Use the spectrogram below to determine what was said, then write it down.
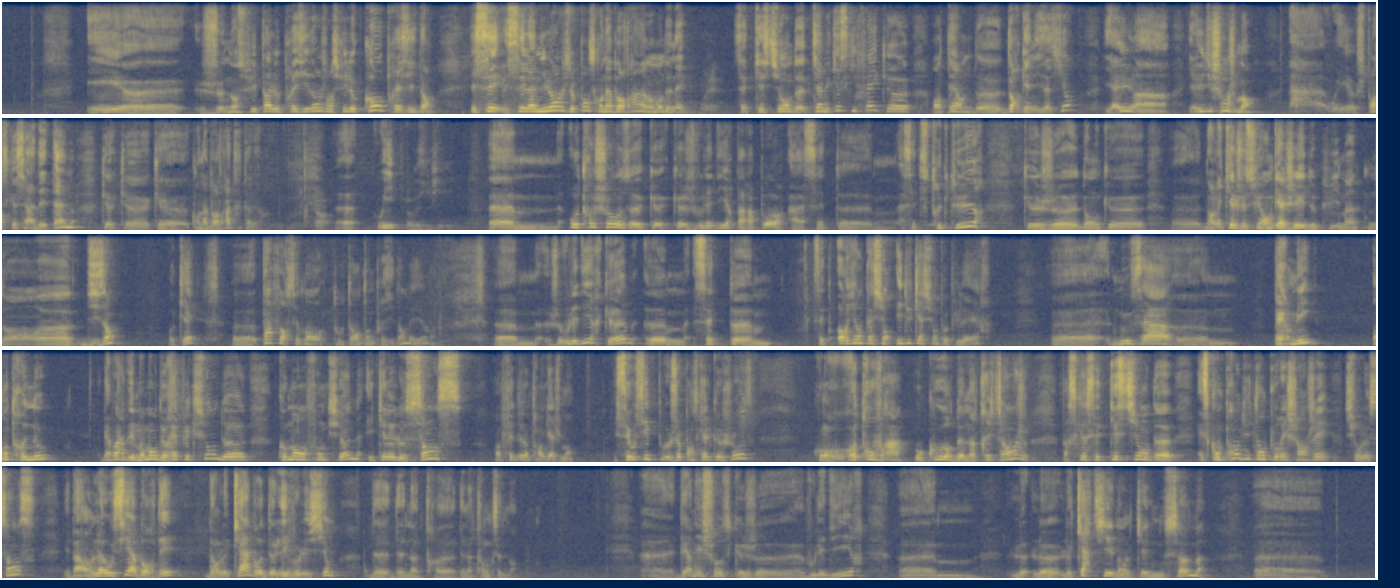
et euh, je n'en suis pas le président, j'en suis le co-président. Et c'est la nuance, je pense, qu'on abordera à un moment donné. Cette question de, tiens, mais qu'est-ce qui fait que, en termes d'organisation, il y, a eu un, il y a eu du changement? Bah Oui, je pense que c'est un des thèmes qu'on que, que- qu'on abordera tout à l'heure. Euh, oui euh, autre chose que, que je voulais dire par rapport à cette, à cette structure je, euh, euh, dans laquelle je suis engagé depuis maintenant euh, 10 ans, pas forcément tout le temps en tant que président d'ailleurs. Je voulais dire que cette, orientation éducation populaire nous a permis, entre nous, d'avoir des moments de réflexion de comment on fonctionne et quel est le sens en fait de notre engagement. C'est aussi, je pense, quelque chose qu'on retrouvera au cours de notre échange, parce que cette question de est-ce qu'on prend du temps pour échanger sur le sens, eh ben, on l'a aussi abordé dans le cadre de l'évolution de, notre, fonctionnement. Euh, dernière chose que je voulais dire, euh, le quartier dans lequel nous sommes, euh,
